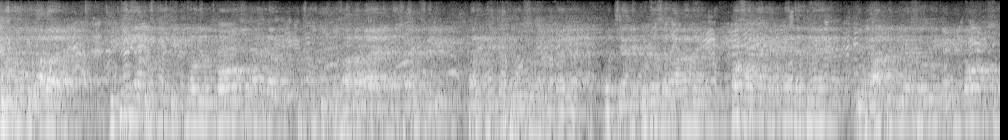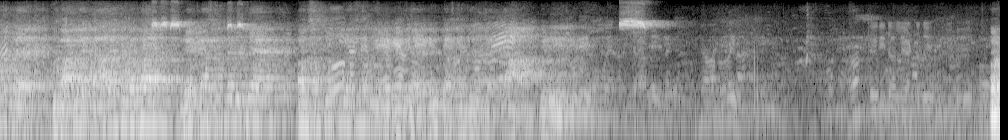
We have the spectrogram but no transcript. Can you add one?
کشتی کے علاوہ کتنی دیا کشتیاں دیکھیاں وہ بہت سونا جا کشتی کچھ مصالحہ لایا جانا شاید شری پر اتنے کا بہت سونا لگا رہا بچے ہمیں کچھ سلانا نے بہت ساری اکیڈمیاں چلتی ہیں۔ جو گجرات کے پی ایف سو کی اکیڈمی بہت سونا جو ہے مقابلہ یہاں آج کے بتا ریڈ کاسٹنگ میں بھی ہیں۔ اور سندھی کی ایکشن کی اکیڈمی ہے، بلو کاسٹنگ میں بھی ہے کیا اور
